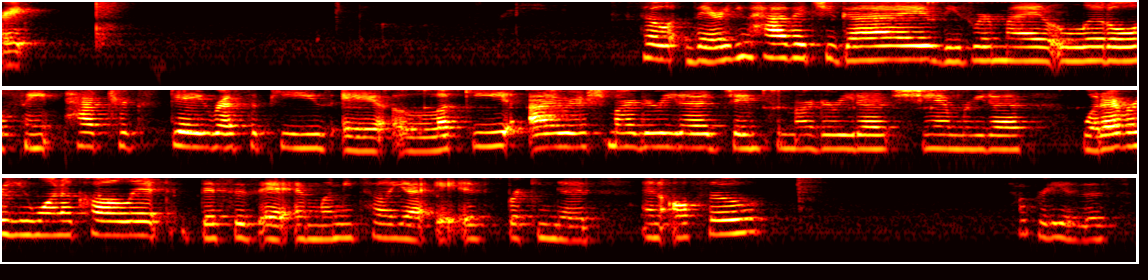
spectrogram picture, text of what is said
Right. It's pretty. So there you have it, you guys. These were my little St. Patrick's Day recipes. A lucky Irish margarita, Jameson margarita, shamrita, whatever you want to call it. This is it. And let me tell you, it is freaking good. And also, how pretty is this?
